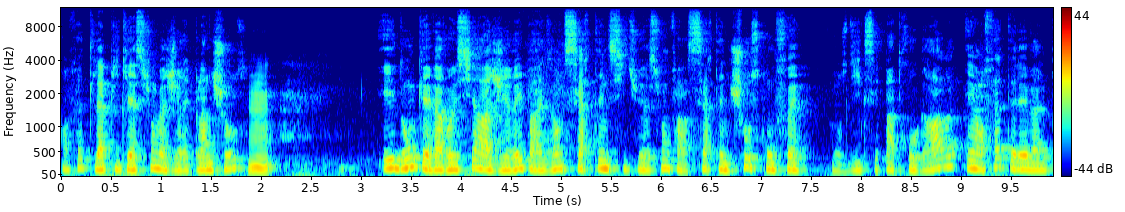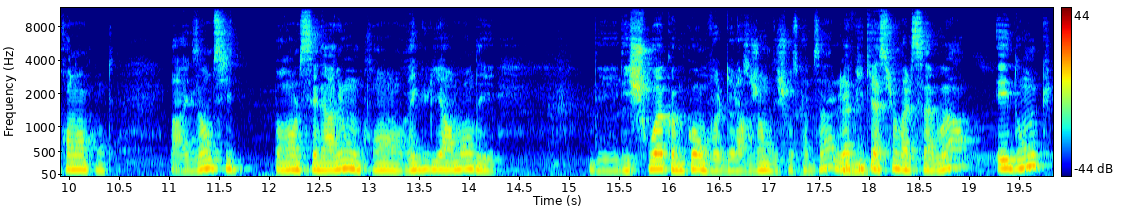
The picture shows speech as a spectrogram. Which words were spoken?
en fait, l'application va gérer plein de choses. Hmm. Et donc, elle va réussir à gérer, par exemple, certaines situations, enfin, certaines choses qu'on fait. On se dit que c'est pas trop grave, et en fait, elle, elle va le prendre en compte. Par exemple, si pendant le scénario, on prend régulièrement des, des, des choix comme quoi on vole de l'argent ou des choses comme ça, l'application va le savoir, et donc,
